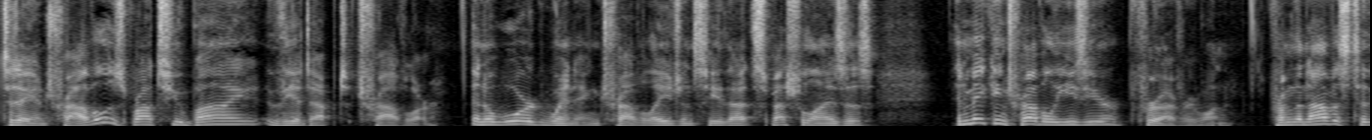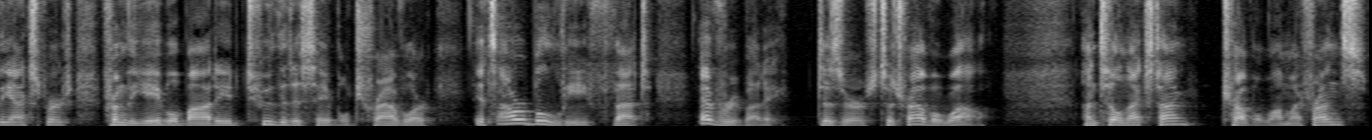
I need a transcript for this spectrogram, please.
Today in Travel is brought to you by The Adept Traveler, an award-winning travel agency that specializes in making travel easier for everyone. From the novice to the expert, from the able bodied to the disabled traveler, it's our belief that everybody deserves to travel well. Until next time, travel well, my friends.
